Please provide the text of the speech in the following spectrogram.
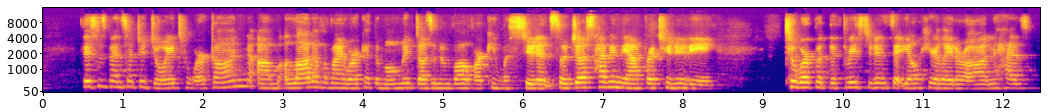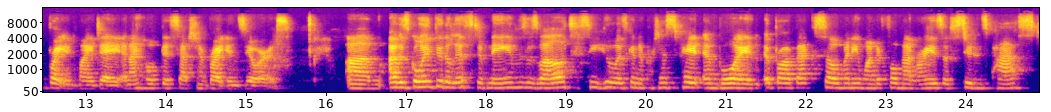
this has been such a joy to work on. Um, a lot of my work at the moment doesn't involve working with students. So just having the opportunity to work with the three students that you'll hear later on has brightened my day. And I hope this session brightens yours. Um, I was going through the list of names as well to see who was going to participate. And boy, it brought back so many wonderful memories of students past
